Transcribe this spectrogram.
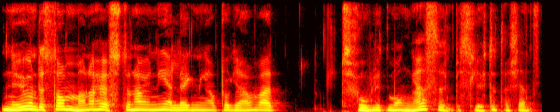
nu under sommaren och hösten har ju nedläggning av program varit otroligt många, så beslutet har känts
